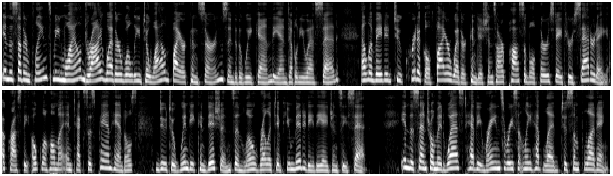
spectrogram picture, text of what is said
In the southern plains, meanwhile, dry weather will lead to wildfire concerns into the weekend, the NWS said. Elevated to critical fire weather conditions are possible Thursday through Saturday across the Oklahoma and Texas panhandles due to windy conditions and low relative humidity, the agency said. In the central Midwest, heavy rains recently have led to some flooding.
